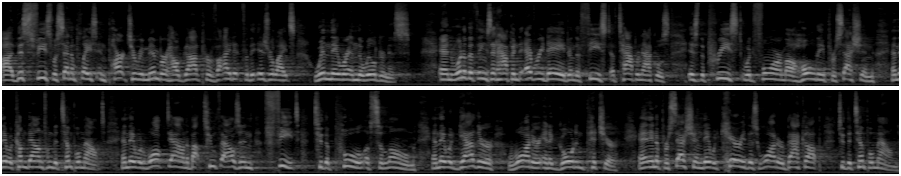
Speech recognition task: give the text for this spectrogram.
Uh, this feast was set in place in part to remember how God provided for the Israelites when they were in the wilderness. And one of the things that happened every day during the Feast of Tabernacles is the priest would form a holy procession and they would come down from the Temple Mount and they would walk down about 2,000 feet to the pool of Siloam and they would gather water in a golden pitcher. And in a procession, they would carry this water back up to the Temple Mount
